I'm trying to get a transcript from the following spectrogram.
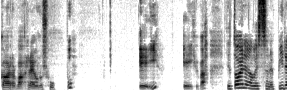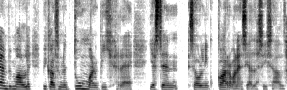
karva reunushuppu. Ei. Ei hyvä. Ja toinen oli semmoinen pidempi malli, mikä oli semmoinen tumman vihreä. Ja sen, se oli niinku karvanen sieltä sisältä.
